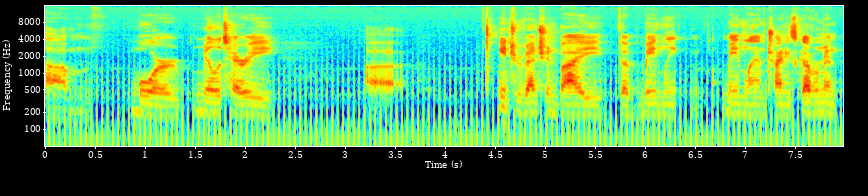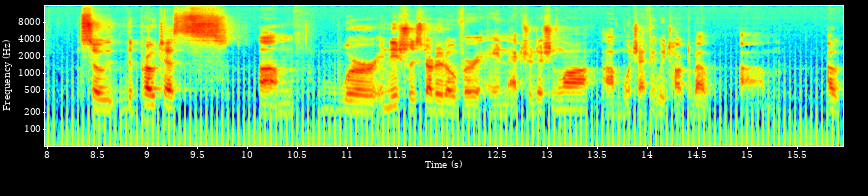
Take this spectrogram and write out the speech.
um, more military uh, intervention by the mainly mainland Chinese government. So the protests um, were initially started over an extradition law, um, which I think we talked about um, oh,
